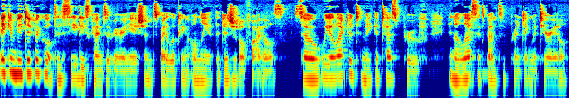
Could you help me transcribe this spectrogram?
It can be difficult to see these kinds of variations by looking only at the digital files, so we elected to make a test proof in a less expensive printing material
